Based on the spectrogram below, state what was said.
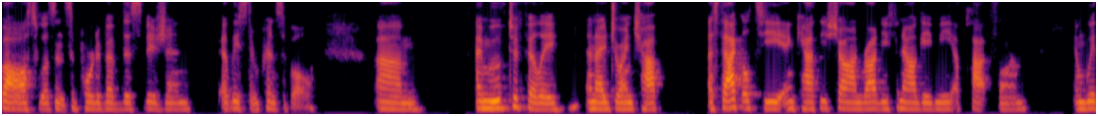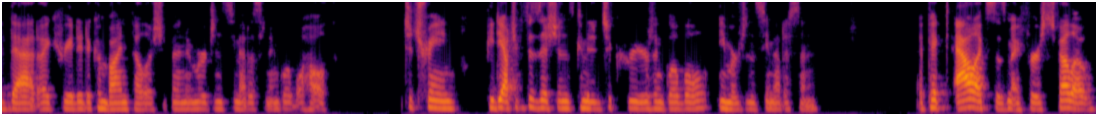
boss wasn't supportive of this vision, at least in principle. Um, I moved to Philly and I joined CHOP as faculty, and Kathy Shaw and Rodney Fennell gave me a platform. And with that, I created a combined fellowship in emergency medicine and global health to train pediatric physicians committed to careers in global emergency medicine. I picked Alex as my first fellow.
